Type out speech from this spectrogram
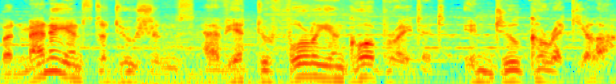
but many institutions have yet to fully incorporate it into curricula.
